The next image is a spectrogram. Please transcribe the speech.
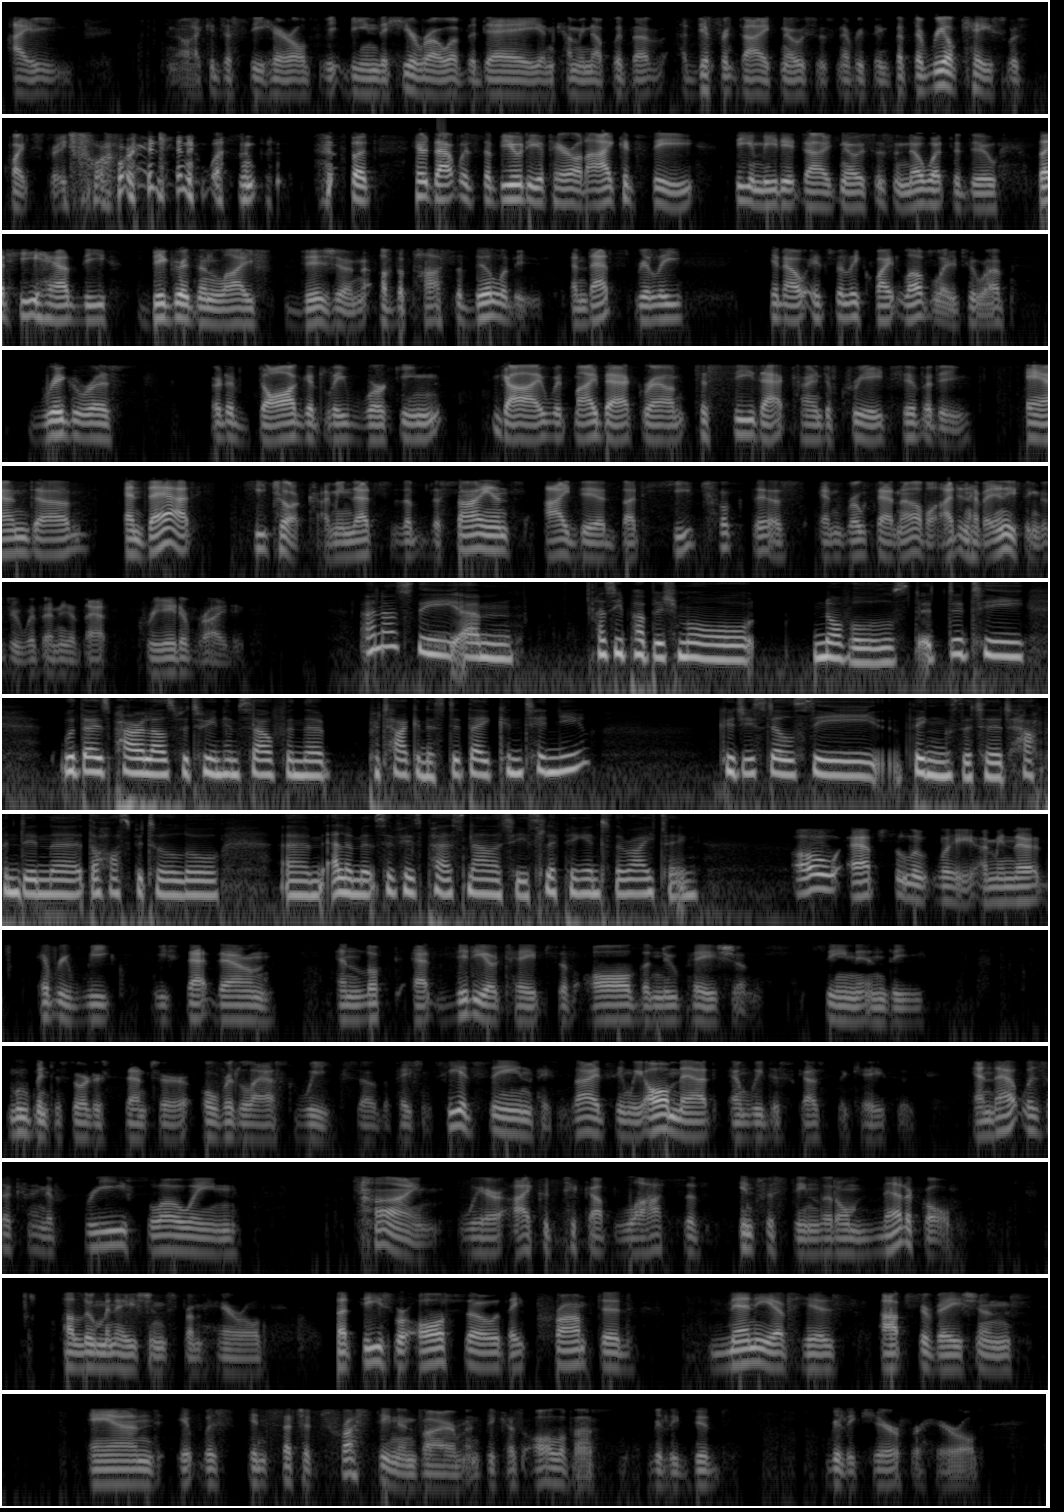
I, you know, I could just see Harold being the hero of the day and coming up with a, a different diagnosis and everything. But the real case was quite straightforward, and it wasn't. But that was the beauty of Harold. I could see the immediate diagnosis and know what to do, but he had the bigger than life vision of the possibilities. And that's really, you know, it's really quite lovely to a rigorous, sort of doggedly working guy with my background to see that kind of creativity. And um, and that he took. I mean, that's the the science I did, but he took this and wrote that novel. I didn't have anything to do with any of that creative writing. And as the um, as he published more novels, did he? Would those parallels between himself and the protagonist did they continue? Could you still see things that had happened in the the hospital or um, elements of his personality slipping into the writing? Oh, absolutely. I mean, that every week we sat down and looked at videotapes of all the new patients seen in the movement disorder center over the last week. So the patients he had seen, the patients I had seen, we all met and we discussed the cases. And that was a kind of free flowing time where I could pick up lots of interesting little medical illuminations from Harold. But these were also, they prompted many of his observations. And it was in such a trusting environment because all of us really did really care for Harold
